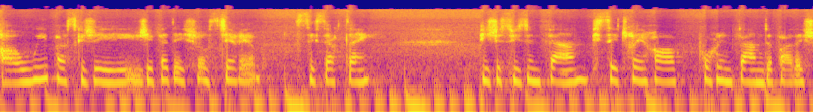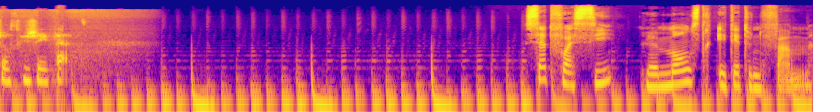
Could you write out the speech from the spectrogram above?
Ah oui, parce que j'ai fait des choses terribles, c'est certain. Puis je suis une femme, puis c'est très rare pour une femme de faire les choses que j'ai faites. Cette fois-ci, le monstre était une femme.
